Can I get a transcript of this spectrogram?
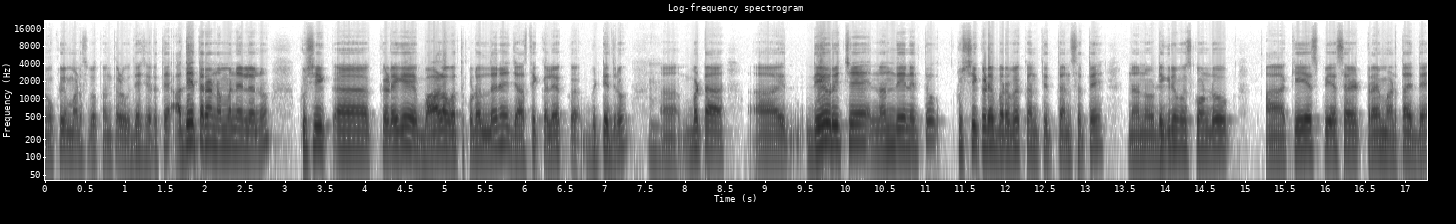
ನೌಕರಿ ಮಾಡಿಸ್ಬೇಕು ಅಂತೇಳಿ ಉದ್ದೇಶ ಇರುತ್ತೆ. ಅದೇ ಥರ ನಮ್ಮ ಮನೆಯಲ್ಲೂ ಕೃಷಿ ಕಡೆಗೆ ಭಾಳ ಒತ್ತು ಕೊಡಲ್ದೇ ಜಾಸ್ತಿ ಕಲಿಯೋಕೆ ಬಿಟ್ಟಿದ್ರು. ಬಟ್ ದೇವ್ರ ಇಚ್ಛೆ ನಂದೇನಿತ್ತು ಕೃಷಿ ಕಡೆ ಬರಬೇಕಂತಿತ್ತು ಅನಿಸುತ್ತೆ. ನಾನು ಡಿಗ್ರಿ ಮುಗಿಸ್ಕೊಂಡು K S P S I try ಮಾಡ್ತಾ ಇದ್ದೆ.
